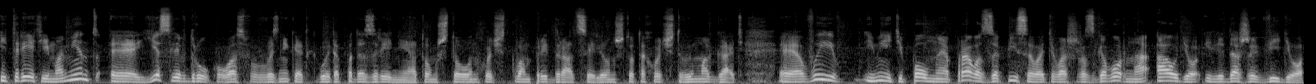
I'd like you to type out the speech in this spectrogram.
И третий момент, э, если вдруг у вас возникает какое-то подозрение о том, что он хочет к вам придраться или он что-то хочет вымогать, э, вы имеете полное право записывать ваш разговор на аудио или даже видео.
